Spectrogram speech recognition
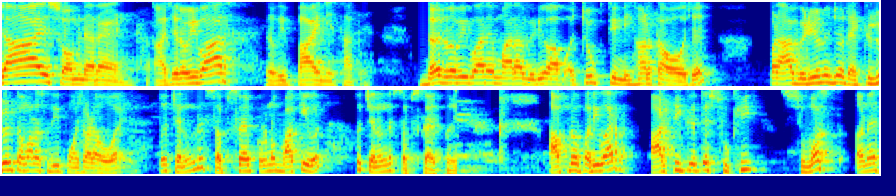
જય સ્વામિનારાયણ. આજે રવિવાર, રવિભાઈની સાથે. દર રવિવારે મારા વીડિયો આપ અચૂકથી નિહાળતા હોવ છે. પણ આ વિડીયોને જો રેગ્યુલર તમારા સુધી પહોંચાડવા હોય, તો ચેનલને સબસ્ક્રાઇબ કરવાનું બાકી હોય, તો ચેનલને સબસ્ક્રાઇબ કરી. આપનો પરિવાર આર્થિક રીતે સુખી, સ્વસ્થ અને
